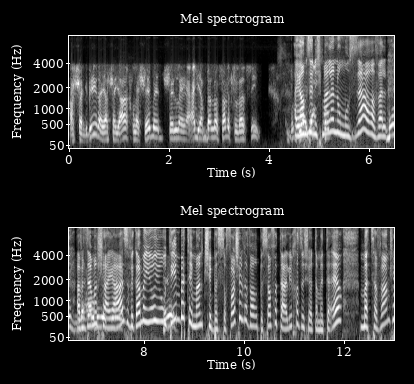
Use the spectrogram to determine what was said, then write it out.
השגריר היה שייך לשבט של עלי עבדאללה סאלח של הנשיא. היום זה נשמע לנו מוזר, אבל, אבל זה מה שהיה אז, וגם היו יהודים כן. בתימן, כשבסופו של דבר, בסוף התהליך הזה שאתה מתאר, מצבם של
